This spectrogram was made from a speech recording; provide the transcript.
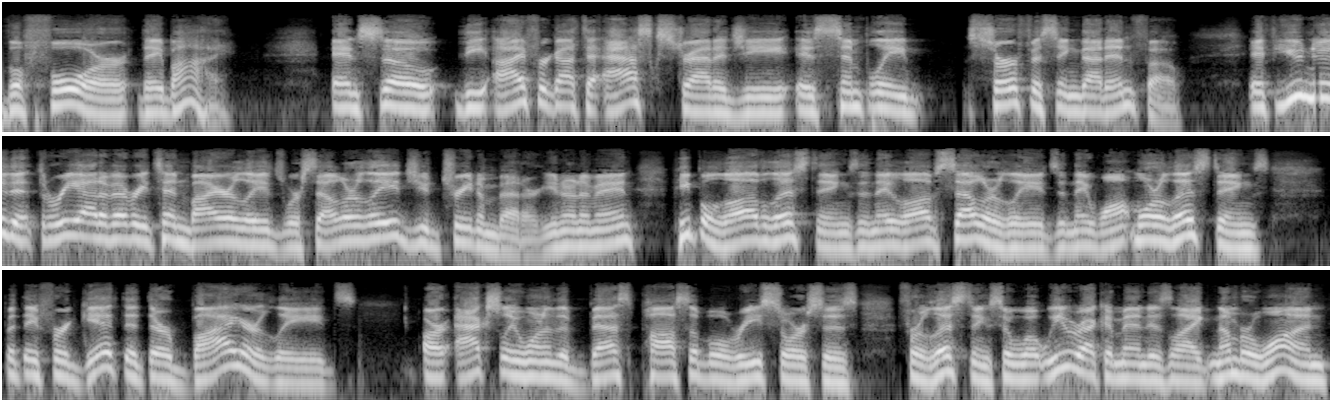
before they buy. And so the I forgot to ask strategy is simply surfacing that info. If you knew that three out of every 10 buyer leads were seller leads, you'd treat them better. You know what I mean? People love listings and they love seller leads and they want more listings, but they forget that their buyer leads are actually one of the best possible resources for listings. So, what we recommend is like number one,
